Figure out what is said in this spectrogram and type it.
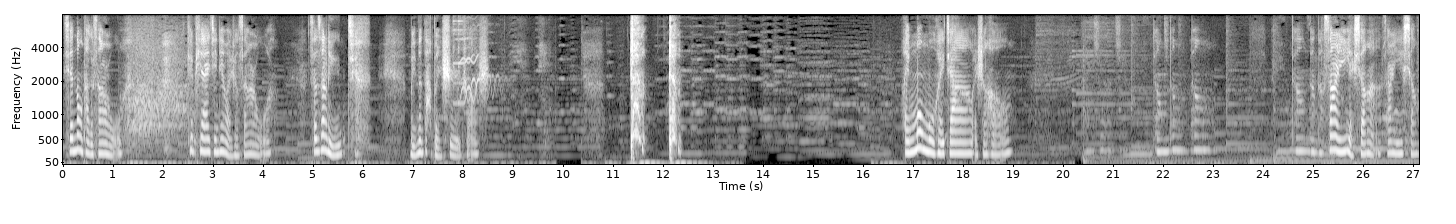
先弄他个三二五。KPI 今天晚上三二五，三三零 没那大本事，主要是。欢迎木木回家，晚上好。噔噔噔，噔噔噔，三二一也香啊，三二一香，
